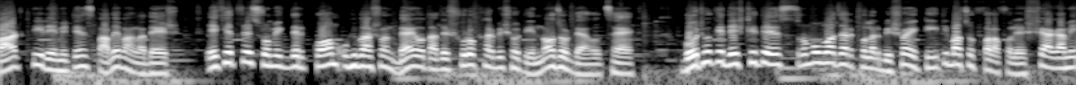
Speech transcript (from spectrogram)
বাড়তি রেমিটেন্স পাবে বাংলাদেশ। এক্ষেত্রে শ্রমিকদের কম অভিবাসন ব্যয় ও তাদের সুরক্ষার বিষয়টি নজর দেওয়া হচ্ছে। বৈঠকে দেশটিতে শ্রমবাজার খোলার বিষয়ে একটি ইতিবাচক ফলাফল এসে আগামী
